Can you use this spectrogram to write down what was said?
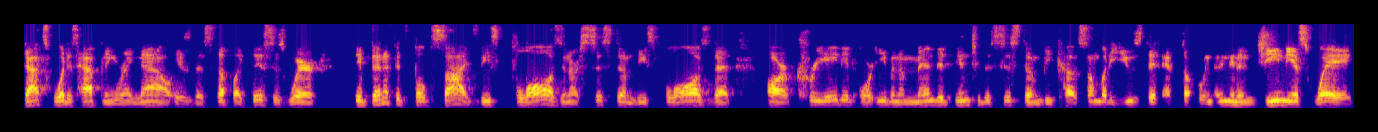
That's what is happening right now is that stuff like this is where it benefits both sides. These flaws in our system, these flaws that are created or even amended into the system because somebody used it and in an ingenious way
